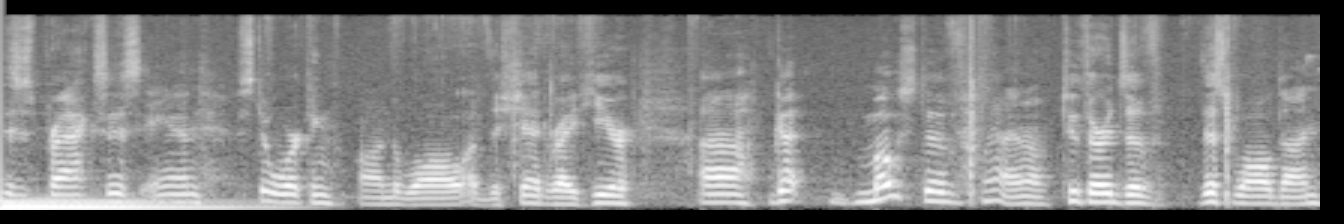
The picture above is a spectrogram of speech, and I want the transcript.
this is Praxis and still working on the wall of the shed right here. Uh, got most of, well, I don't know, two-thirds of this wall done.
